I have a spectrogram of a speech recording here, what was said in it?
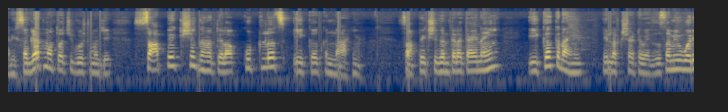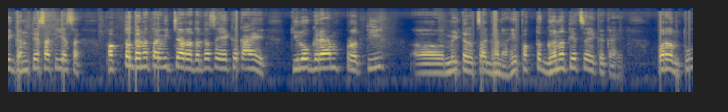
आणि सगळ्यात महत्त्वाची गोष्ट म्हणजे सापेक्ष घनतेला कुठलंच एकक नाही. सापेक्ष घनतेला काय नाही? एकक नाही हे लक्षात ठेवायचं. जसं मी वरी घनतेसाठी याचं फक्त घनता विचारलं तर त्याचं एकक आहे किलोग्रॅम प्रति मीटरचा घन. हे फक्त घनतेचं एकक आहे. परंतु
